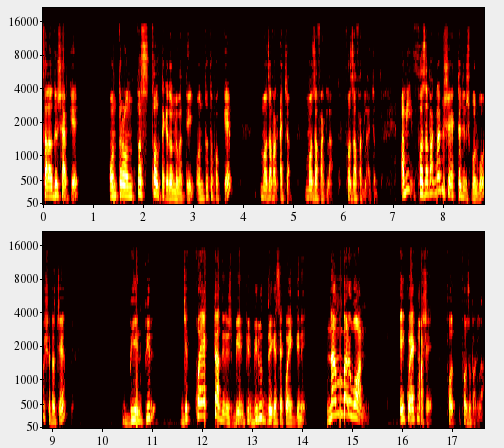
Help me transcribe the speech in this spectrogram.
সালাউদ্দিন সাহেবকে অন্তর অন্তঃস্থল থেকে ধন্যবাদ দিই। অন্তত পক্ষে মজা ফাক আচ্ছা মজা ফাগলা, ফজা ফাগলা আচ্ছা। আমি ফজা ফাগলার বিষয়ে একটা জিনিস বলব, সেটা হচ্ছে বিএনপির যে কয়েকটা জিনিস, বিএনপির বিরুদ্ধে গেছে কয়েকদিনে। নাম্বার ওয়ান এই কয়েক মাসে ফজু পাগলা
